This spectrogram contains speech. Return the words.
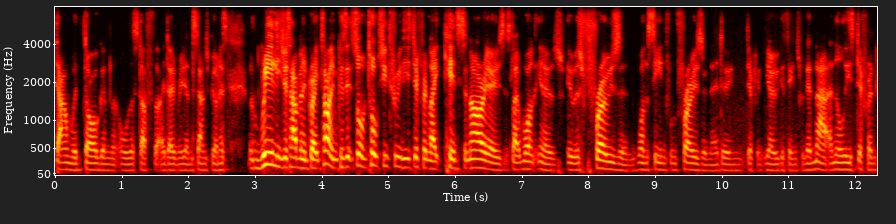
downward dog and all the stuff that I don't really understand to be honest. But really just having a great time because it sort of talks you through these different like kids scenarios. It's like one, you know, it was, it was Frozen, one scene from Frozen. They're doing different yoga things within that and all these different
